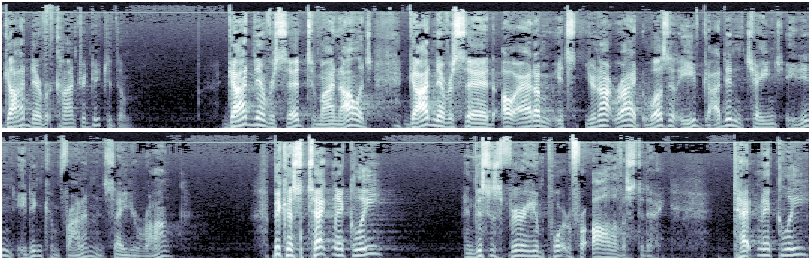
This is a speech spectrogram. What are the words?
God never contradicted them. God never said, to my knowledge, God never said, Oh, Adam, it's, you're not right. It wasn't Eve. God didn't change, he didn't, he didn't confront him and say, You're wrong. Because technically, and this is very important for all of us today, technically,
